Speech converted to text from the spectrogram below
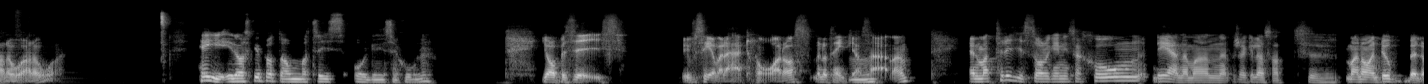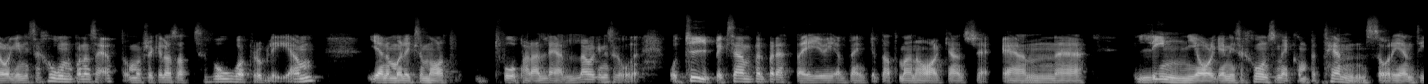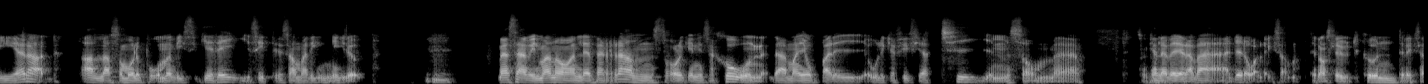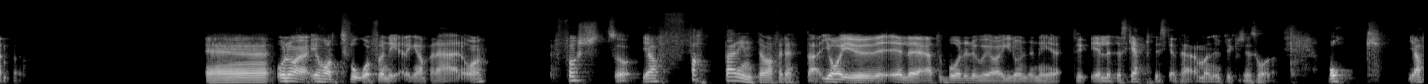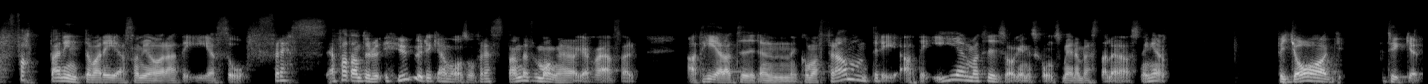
hallå, hallå. Hej, idag ska vi prata om matrisorganisationer. Ja, precis. Vi får se vad det här tar oss, men då tänker jag så här. Va? En matrisorganisation, det är när man försöker lösa att man har en dubbelorganisation på något sätt och man försöker lösa två problem genom att liksom ha två parallella organisationer. Och typexempel på detta är ju helt enkelt att man har kanske en eh, linjeorganisation som är kompetensorienterad. Alla som håller på med en viss grej sitter i samma linjegrupp. Mm. Men sen vill man ha en leveransorganisation där man jobbar i olika fiffiga team som, eh, som kan leverera värde då, liksom, till någon slutkund till exempel. Eh, och nu har jag, jag har två funderingar på det här. Då först så, jag fattar inte varför detta, jag är ju, eller att både du och jag i grunden är, är lite skeptiska till det här, om man uttrycker sig så. Och jag fattar inte vad det är som gör att det är så frest. Jag fattar inte hur det kan vara så frestande för många höga chefer att hela tiden komma fram till det, att det är en matrisorganisation som är den bästa lösningen. För jag tycker,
